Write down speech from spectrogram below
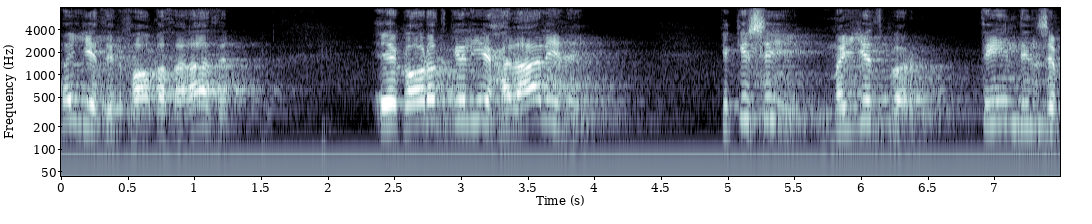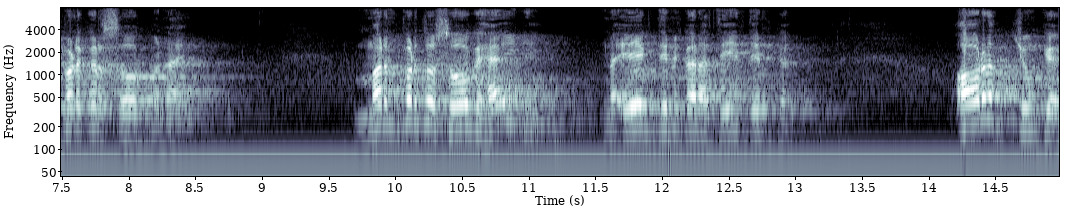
میت فوق ثلاث۔ ایک عورت کے لیے حلال ہی نہیں کہ کسی میت پر تین دن سے بڑھ کر سوگ منائے۔ مرد پر تو سوگ ہے ہی نہیں، نہ ایک دن کا، نہ تین دن کا۔ عورت چونکہ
